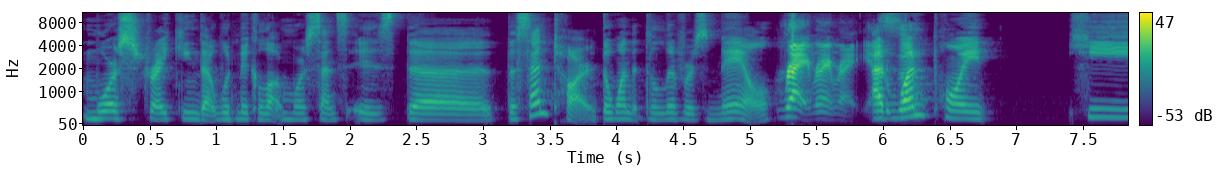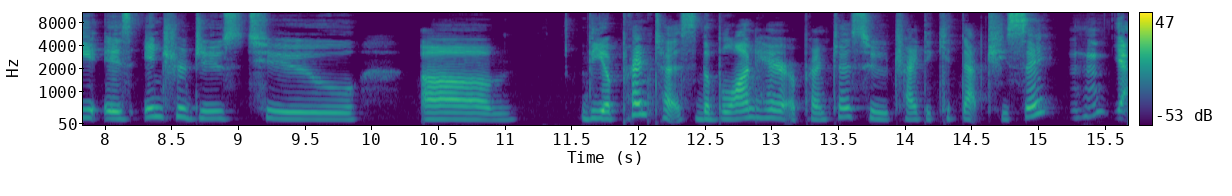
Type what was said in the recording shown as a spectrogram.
more striking that would make a lot more sense is the the centaur, the one that delivers mail. right, right, right. at one point he is introduced to um the apprentice the blonde hair apprentice who tried to kidnap chise Mhm, yeah.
